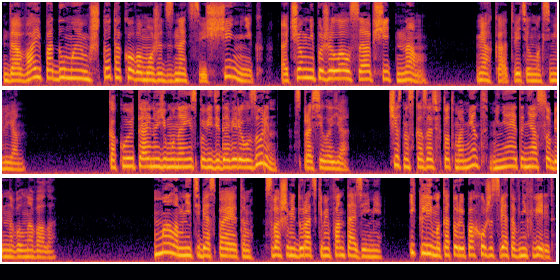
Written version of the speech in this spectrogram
«Давай подумаем, что такого может знать священник, о чем не пожелал сообщить нам», — мягко ответил Максимилиан. «Какую тайну ему на исповеди доверил Зорин?» — спросила я. Честно сказать, в тот момент меня это не особенно волновало. «Мало мне тебя с поэтом, с вашими дурацкими фантазиями, и Клима, который, похоже, свято в них верит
